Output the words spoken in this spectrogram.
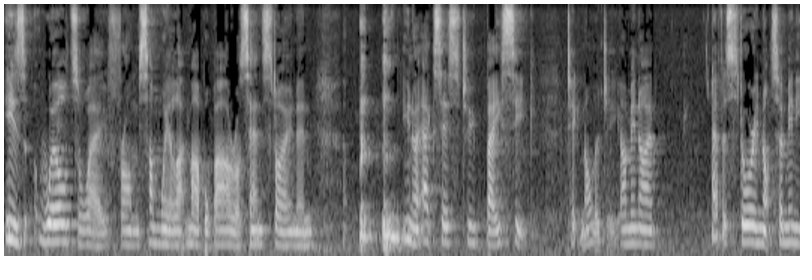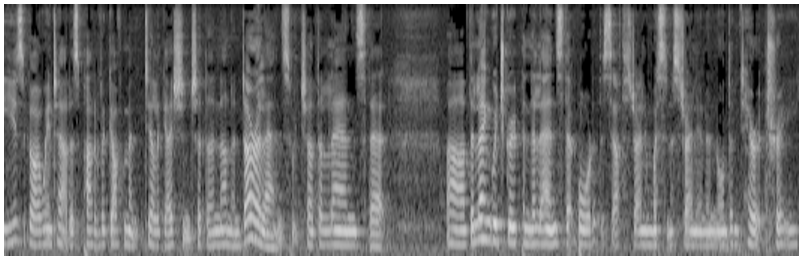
is worlds away from somewhere like Marble Bar or Sandstone and you know, access to basic technology. I mean, I have a story not so many years ago. I went out as part of a government delegation to the Ngaanyatjarra lands, which are the lands that, uh, the language group and the lands that border the South Australian, Western Australian, and Northern Territory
